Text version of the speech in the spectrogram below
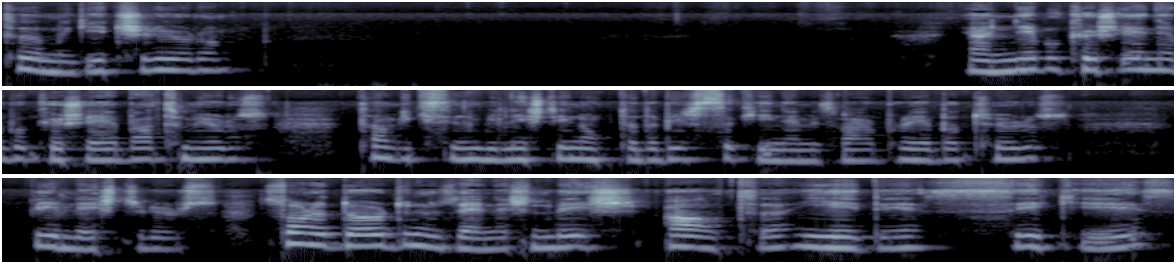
tığımı geçiriyorum. Yani ne bu köşeye ne bu köşeye batmıyoruz. Tam ikisinin birleştiği noktada bir sık iğnemiz var. Buraya batıyoruz. Birleştiriyoruz. Sonra dördün üzerine şimdi 5, 6, 7, 8,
